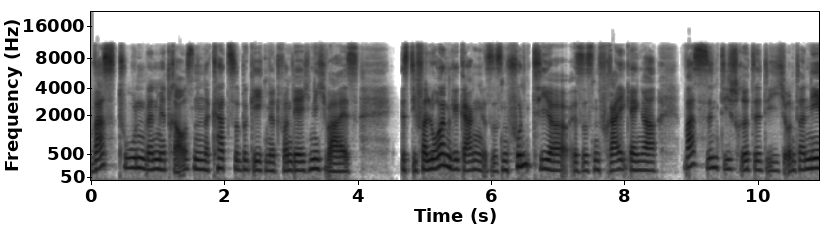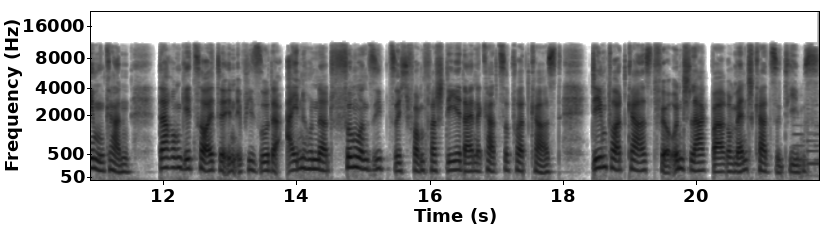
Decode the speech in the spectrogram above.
Was tun, wenn mir draußen eine Katze begegnet, von der ich nicht weiß, ist die verloren gegangen? Ist es ein Fundtier? Ist es ein Freigänger? Was sind die Schritte, die ich unternehmen kann? Darum geht's heute in Episode 175 vom Verstehe deine Katze Podcast, dem Podcast für unschlagbare Mensch-Katze-Teams.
